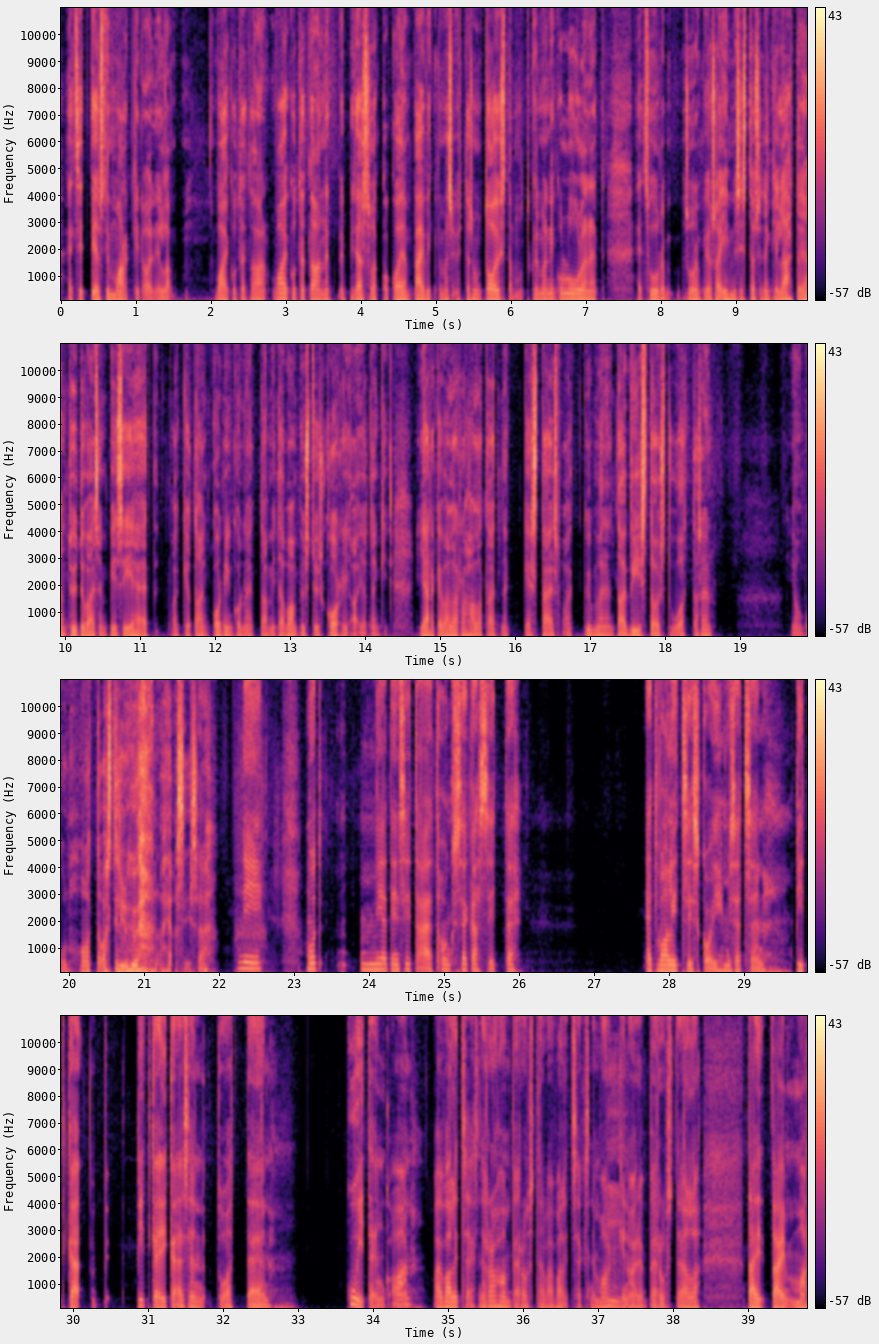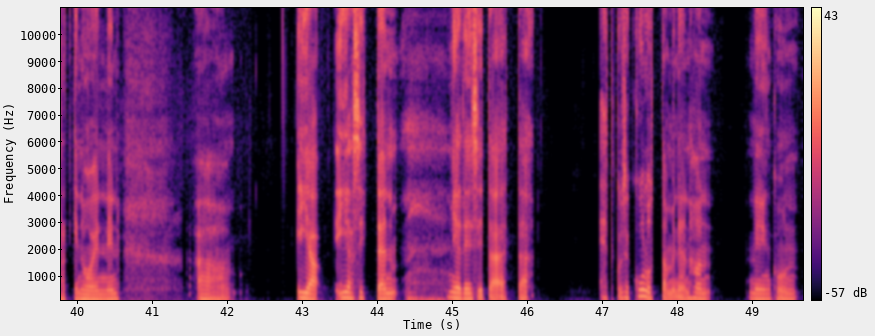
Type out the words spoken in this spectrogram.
Että sitten tietysti markkinoinnilla vaikutetaan, vaikutetaan että pitäisi olla koko ajan päivittämässä yhtä sun toista, mutta kyllä mä niin kuin luulen, että, että suurempi, osa ihmisistä olisi jotenkin lähtöjään tyytyväisempiä siihen, että vaikka jotain kodinkoneita tai mitä vaan pystyisi korjaamaan jotenkin järkevällä rahalla tai että ne kestäisi vaikka 10 tai 15 vuotta sen jonkun huomattavasti lyhyen ajan sisään. Niin, mutta mietin sitä, että onko sekä sitten, että valitsisiko ihmiset sen pitkä, pitkäikäisen tuotteen kuitenkaan? Vai valitseeko ne rahan perusteella vai valitseeko ne markkinoiden mm. perusteella tai, tai markkinoinnin? Uh, ja, ja sitten mietin sitä, että, että kun se kuluttaminenhan niin kun,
